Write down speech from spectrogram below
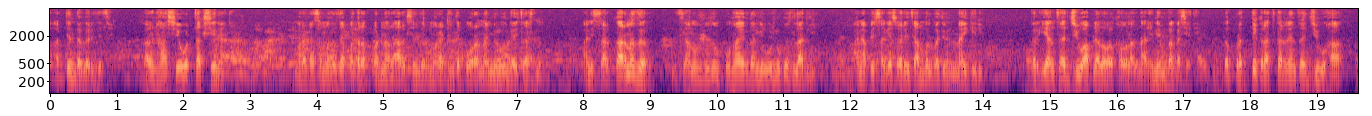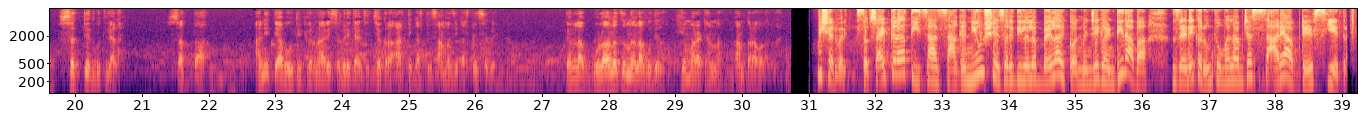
अत्यंत गरजेचं आहे. कारण हा शेवटचा क्षण आहे आता. मराठा समाजाच्या पदरात पडणारं आरक्षण जर मराठ्यांच्या पोरांना मिळवून द्यायचं असलं आणि सरकारनं जर जाणून बुजून पुन्हा एकदा निवडणूकच लादली आणि आपली सगळ्या स्वाऱ्यांची अंमलबजावणी नाही केली तर यांचा जीव आपल्याला ओळखावा लागणार हे नेमका कशात आहे? तर प्रत्येक राजकारण्यांचा जीव हा सत्तेत गुंतलेला आहे. सत्ता आणि त्याभोवती फिरणारे सगळे त्यांचे चक्र आर्थिक असतील सामाजिक असतील सगळे. त्यांना गुलालच न लागू देणं हे मराठ्यांना काम करावं लागणार. मी शर्वरी. सबस्क्राईब करा तिचा जागा न्यूज शेजारी दिलेलं बेल आयकॉन म्हणजे घंटी दाबा जेणेकरून तुम्हाला आमच्या साऱ्या अपडेट्स येत राहतील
